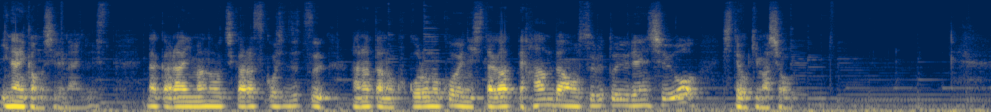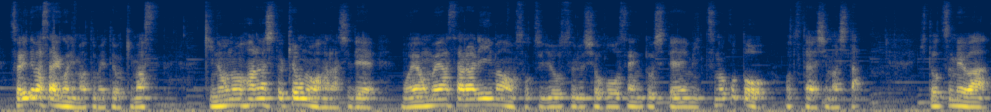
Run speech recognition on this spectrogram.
いないかもしれないのです。だから今のうちから少しずつあなたの心の声に従って判断をするという練習をしておきましょう。それでは最後にまとめておきます。昨日のお話と今日のお話でもやもやサラリーマンを卒業する処方箋として3つのことをお伝えしました。1つ目は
